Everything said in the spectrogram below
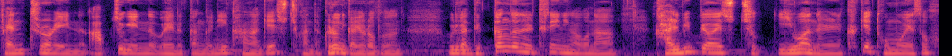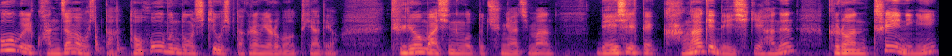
벤트럴에 있는 앞쪽에 있는 외늑강근이 강하게 수축한다. 그러니까 여러분 우리가 늑강근을 트레이닝하거나 갈비뼈의 수축, 이완을 크게 도모해서 호흡을 관장하고 싶다. 더 호흡 운동을 시키고 싶다. 그러면 여러분 어떻게 해야 돼요? 들여 마시는 것도 중요하지만 내쉴 때 강하게 내쉬게 하는 그러한 트레이닝이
